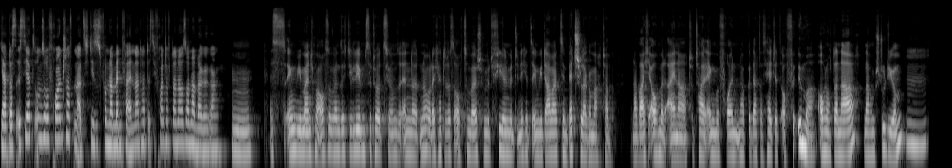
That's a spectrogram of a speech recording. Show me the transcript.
ja, das ist jetzt unsere Freundschaft. Und als sich dieses Fundament verändert hat, ist die Freundschaft dann auseinandergegangen. Mhm. Es ist irgendwie manchmal auch so, wenn sich die Lebenssituation so ändert, ne? Oder ich hatte das auch zum Beispiel mit vielen, mit denen ich jetzt irgendwie damals den Bachelor gemacht habe. Und da war ich auch mit einer total eng befreundet und habe gedacht, das hält jetzt auch für immer, auch noch danach, nach dem Studium. Mhm.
